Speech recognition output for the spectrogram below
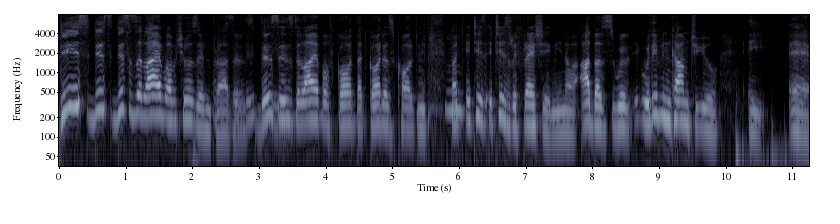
This this this is the life I've chosen, brothers. This is the life of God that God has called me. But it is it is refreshing, you know. Others will will even come to you, a uh,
